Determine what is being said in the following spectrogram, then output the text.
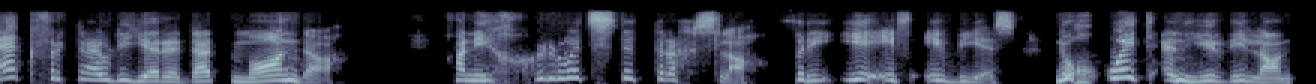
ek vertrou die Here dat maandag gaan die grootste terugslag vir die EFF wees nog ooit in hierdie land.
